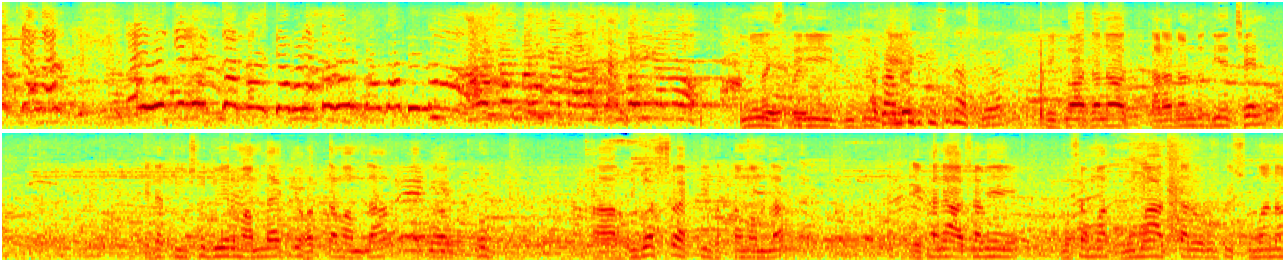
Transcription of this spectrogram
আজকে আমার এই উকিলের জন্য আজকে আমার এত বড় সাজা দিল আমি স্ত্রী দুজনকে বিজ্ঞ আদালত কারাদণ্ড দিয়েছেন। এটা তিনশো দুইয়ের মামলা একটি হত্যা মামলা খুব বিভৎস একটি হত্যা মামলা। এখানে আসামি মুসাম্মদ রুমা আক্তার ওরফে সুমানা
